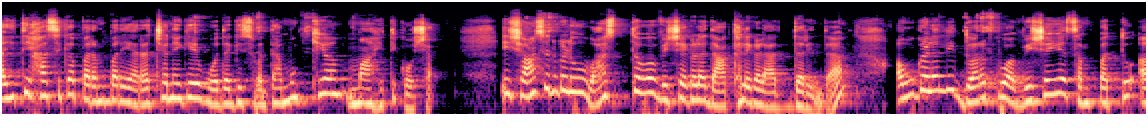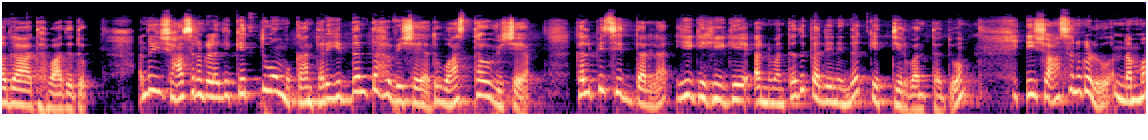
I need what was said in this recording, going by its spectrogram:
ಐತಿಹಾಸಿಕ ಪರಂಪರೆಯ ರಚನೆಗೆ ಒದಗಿಸುವಂತಹ ಮುಖ್ಯ ಮಾಹಿತಿ ಕೋಶ. ಈ ಶಾಸನಗಳು ವಾಸ್ತವ ವಿಷಯಗಳ ದಾಖಲೆಗಳಾದ್ದರಿಂದ ಅವುಗಳಲ್ಲಿ ದೊರಕುವ ವಿಷಯ ಸಂಪತ್ತು ಅಗಾಧವಾದುದು ಅಂದರೆ ಈ ಶಾಸನಗಳಲ್ಲಿ ಕೆತ್ತುವ ಮುಖಾಂತರ ಇದ್ದಂತಹ ವಿಷಯ, ಅದು ವಾಸ್ತವ ವಿಷಯ. ಕಲ್ಪಿಸಿದ್ದಲ್ಲ, ಹೀಗೆ ಹೀಗೆ ಅನ್ನುವಂಥದ್ದು ಕಲ್ಲಿನಿಂದ ಕೆತ್ತಿರುವಂಥದ್ದು. ಈ ಶಾಸನಗಳು ನಮ್ಮ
